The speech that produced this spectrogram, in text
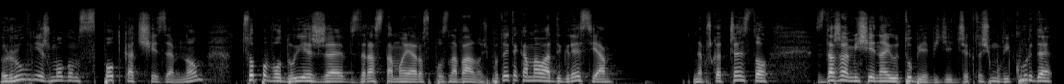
również mogą spotkać się ze mną, co powoduje, że wzrasta moja rozpoznawalność. Tutaj taka mała dygresja. Na przykład często Zdarza mi się na YouTubie widzieć, że ktoś mówi, kurde,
